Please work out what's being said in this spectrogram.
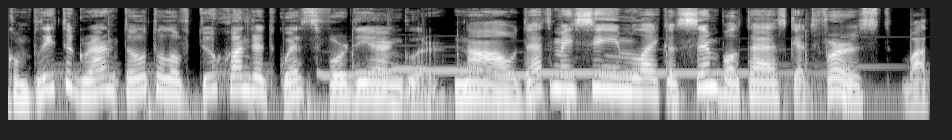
Complete a grand total of 200 quests for the angler. Now, that may seem like a simple task at first, but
